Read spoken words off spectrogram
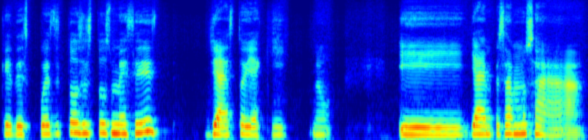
que después de todos estos meses ya estoy aquí, ¿no? Y ya empezamos a,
